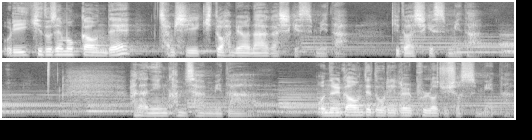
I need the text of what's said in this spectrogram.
우리 이 기도 제목 가운데 잠시 기도하며 나아가시겠습니다. 기도하시겠습니다. 하나님 감사합니다. 오늘 가운데도 우리를 불러 주셨습니다.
